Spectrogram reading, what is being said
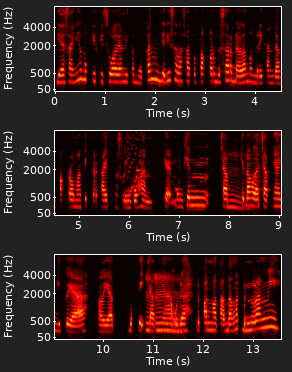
Biasanya bukti visual yang ditemukan menjadi salah satu faktor besar dalam memberikan dampak traumatik terkait perselingkuhan. Kayak mungkin chat hmm. kita ngeliat chatnya gitu ya, ngeliat bukti chatnya mm -mm. udah depan mata banget beneran nih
